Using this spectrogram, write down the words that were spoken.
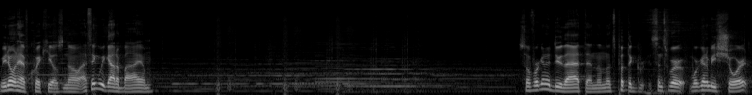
We don't have quick heals, no. I think we gotta buy them. So if we're gonna do that, then then let's put the since we're we're gonna be short.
